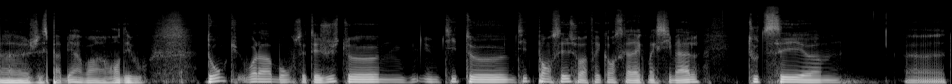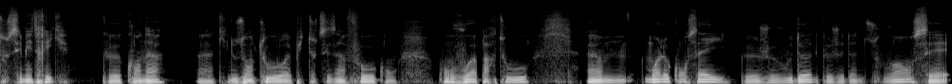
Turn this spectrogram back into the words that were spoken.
euh, j'espère bien avoir un rendez-vous. Donc voilà, bon, c'était juste euh, une, petite, euh, petite pensée sur la fréquence cardiaque maximale, toutes ces, toutes ces métriques que qu'on a qui nous entourent et puis toutes ces infos qu'on voit partout. moi, le conseil que je vous donne, que je donne souvent, c'est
